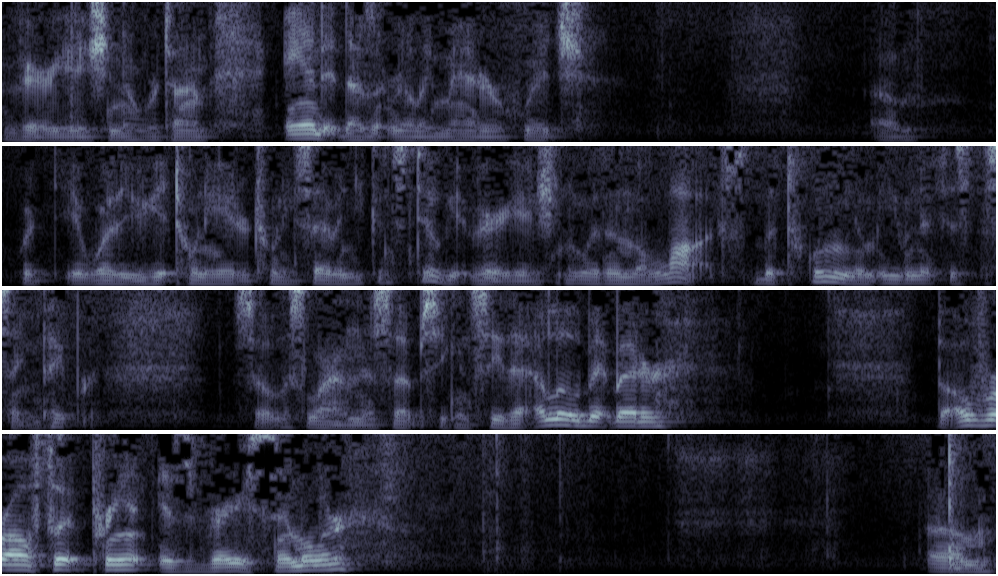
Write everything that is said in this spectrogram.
variation over time, and it doesn't really matter which, um, whether you get 28 or 27. You can still get variation within the lots between them, even if it's the same paper. So let's line this up so you can see that a little bit better. The overall footprint is very similar. Um,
